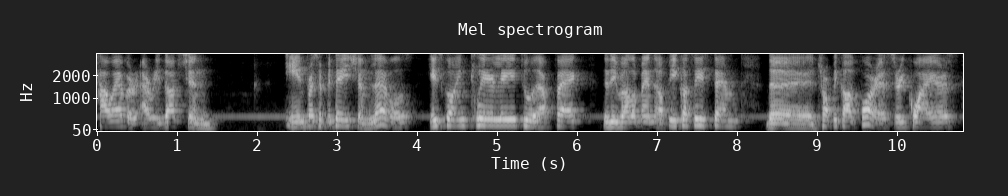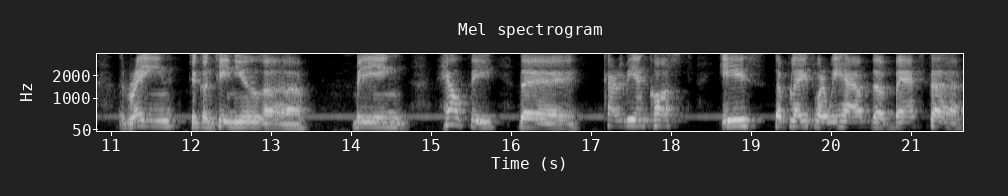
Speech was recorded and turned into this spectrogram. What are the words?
However, a reduction in precipitation levels is going clearly to affect the development of ecosystem. The tropical forest requires rain to continue uh, being healthy. The Caribbean coast is the place where we have the best uh,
